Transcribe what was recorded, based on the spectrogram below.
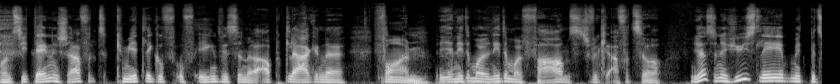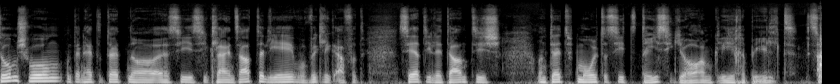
Und seitdem ist einfach gemütlich auf, auf irgendwie so einer abgelegenen Farm. ja, nicht einmal, nicht einmal Farms. Es ist wirklich einfach so, ja, so ein Häusle mit Bezumschwung und dann hat er dort noch äh, sein, sein kleines Atelier, wo wirklich einfach sehr dilettantisch und dort malt er seit 30 Jahren am gleichen Bild. So,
